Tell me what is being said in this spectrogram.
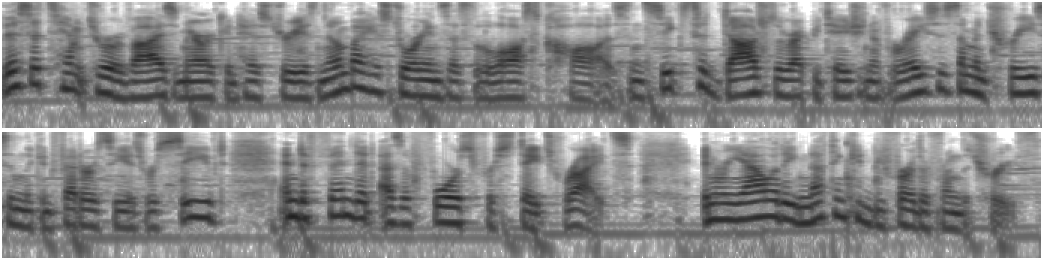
This attempt to revise American history is known by historians as the Lost Cause and seeks to dodge the reputation of racism and treason the Confederacy has received and defend it as a force for states' rights. In reality, nothing can be further from the truth.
